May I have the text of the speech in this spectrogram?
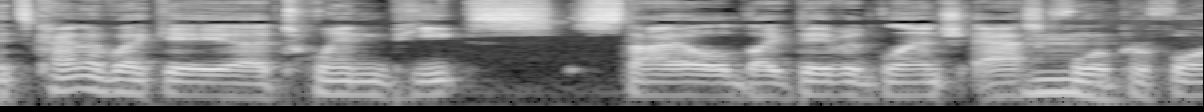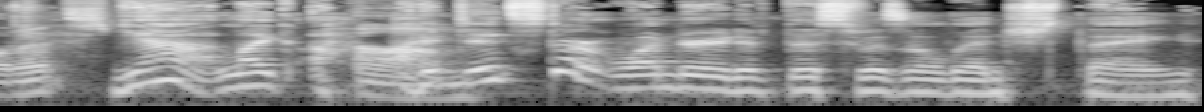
it's kind of like a uh, Twin Peaks styled, like David Lynch asked for performance. Yeah, like I Um, did start wondering if this was a Lynch thing.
